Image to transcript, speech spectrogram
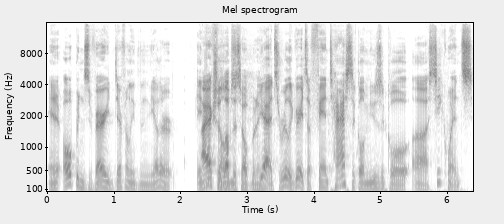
and it opens very differently than the other I actually love this opening. yeah it's really great it's a fantastical musical uh, sequence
